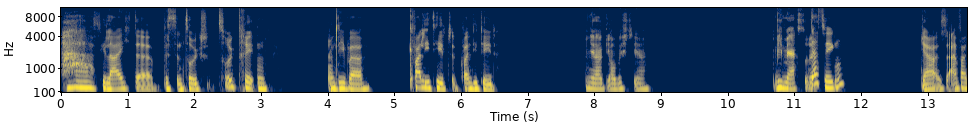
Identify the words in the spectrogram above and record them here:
ah, vielleicht ein äh, bisschen zurück, zurücktreten und lieber Qualität statt Quantität. Ja, glaube ich dir. Wie merkst du das? Deswegen Ja, es ist einfach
